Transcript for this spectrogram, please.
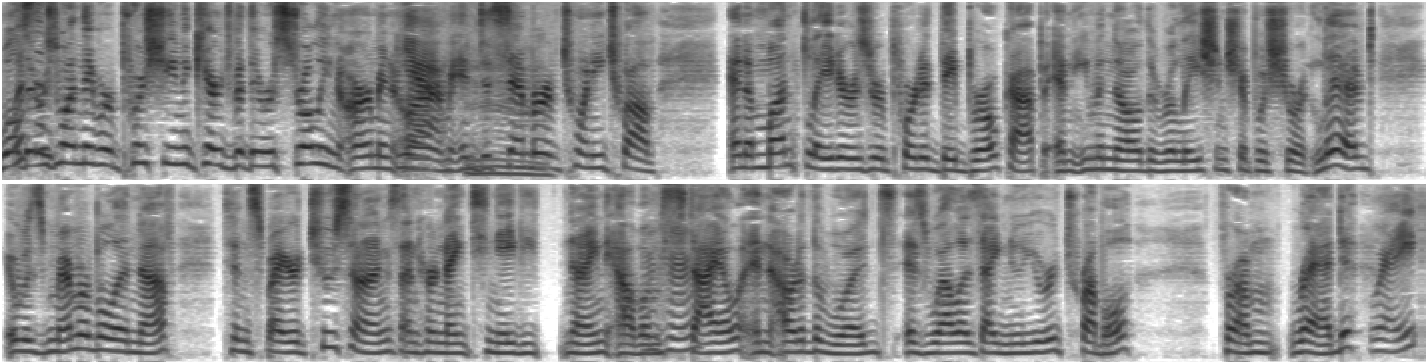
Well, there was one they were pushing the carriage, but they were strolling arm in Yeah. arm in December of 2012. And a month later, it was reported they broke up. And even though the relationship was short lived, it was memorable enough to inspire two songs on her 1989 album, Mm-hmm. Style and Out of the Woods, as well as I Knew You Were Trouble from Red. Right.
